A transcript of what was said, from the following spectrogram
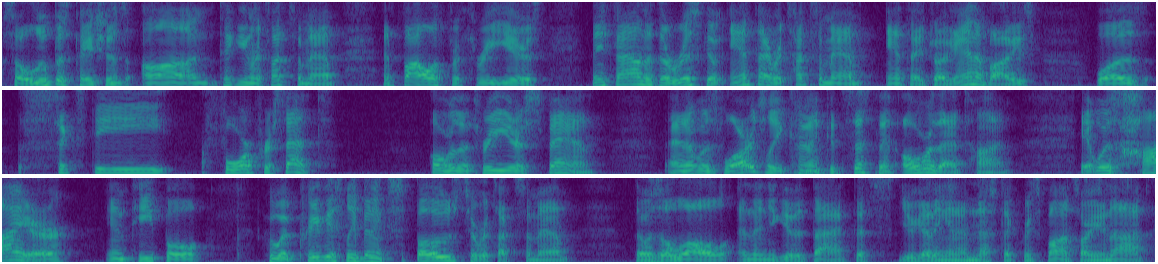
So, lupus patients on taking rituximab and followed for three years, they found that the risk of anti rituximab anti drug antibodies was 64% over the three year span. And it was largely kind of consistent over that time. It was higher in people who had previously been exposed to rituximab, there was a lull, and then you give it back. That's you're getting an amnestic response, are you not?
